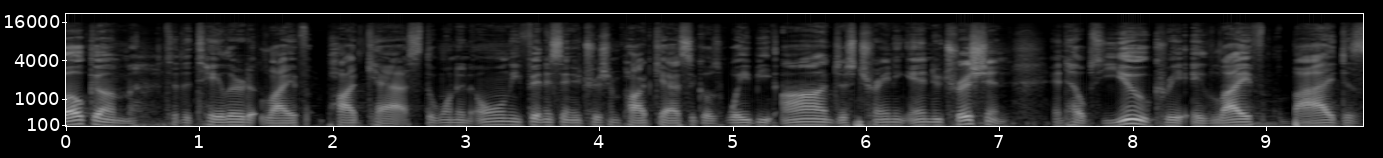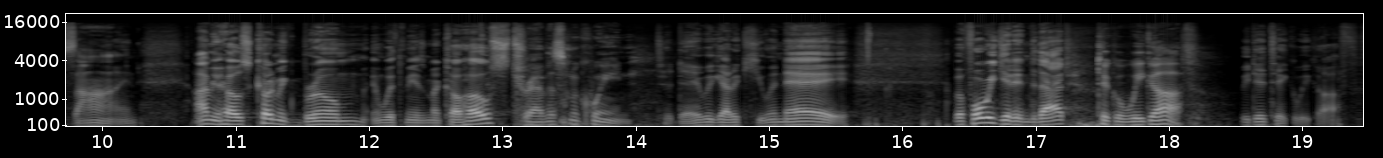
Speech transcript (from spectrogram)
Welcome to the Tailored Life Podcast, the one and only fitness and nutrition podcast that goes way beyond just training and nutrition and helps you create a life by design. I'm your host, Cody McBroom, and with me is my co-host, Travis McQueen. Today we got a Q&A. Before we get into that, Took a week off. we did take a week off.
